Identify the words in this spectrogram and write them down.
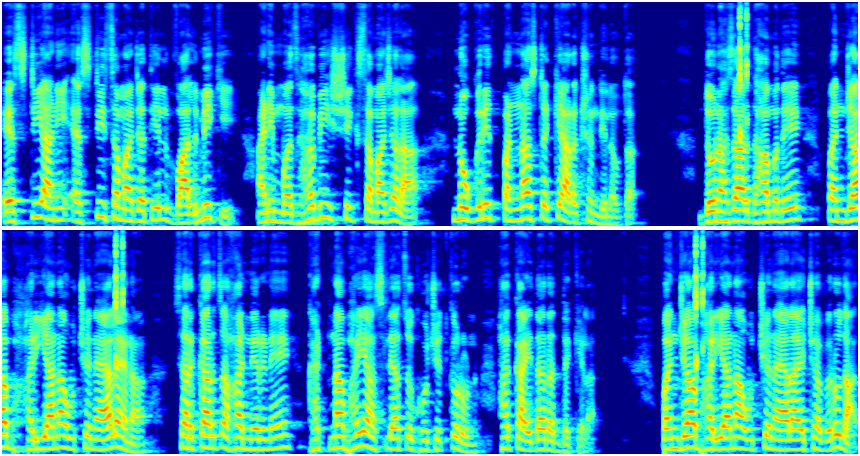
एस टी आणि एस टी समाजातील वाल्मिकी आणि मझहबी शीख समाजाला नोकरीत पन्नास टक्के आरक्षण दिलं होतं. दोन हजार दहामध्ये पंजाब हरियाणा उच्च न्यायालयानं सरकारचा हा निर्णय घटनाबाह्य असल्याचं घोषित करून हा कायदा रद्द केला. पंजाब हरियाणा उच्च न्यायालयाच्या विरोधात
